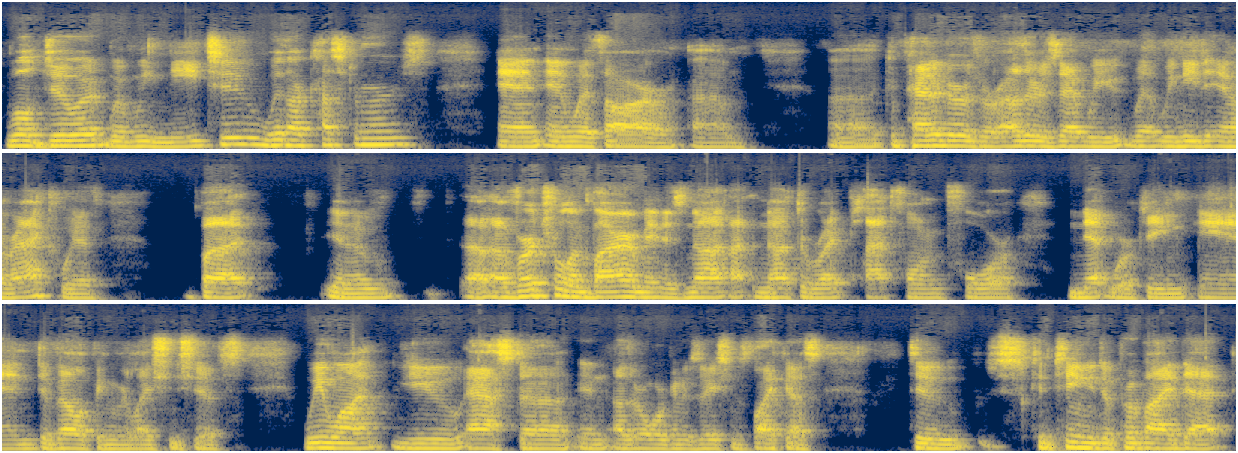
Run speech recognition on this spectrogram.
we'll do it when we need to with our customers and, and with our um, uh, competitors or others that we, that we need to interact with. But, you know, a, a virtual environment is not, not the right platform for networking and developing relationships. We want you, ASTA, and other organizations like us to continue to provide that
